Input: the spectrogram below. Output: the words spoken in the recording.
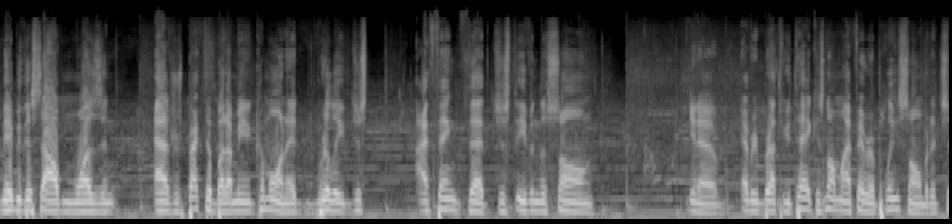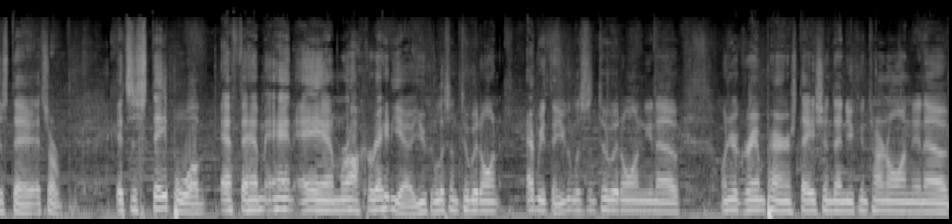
maybe this album wasn't as respected, but I mean, come on, it really just. I think that just even the song, you know, "Every Breath You Take" is not my favorite police song, but it's just a it's a it's a staple of FM and AM rock radio. You can listen to it on everything. You can listen to it on you know on your grandparents' station. Then you can turn on you know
